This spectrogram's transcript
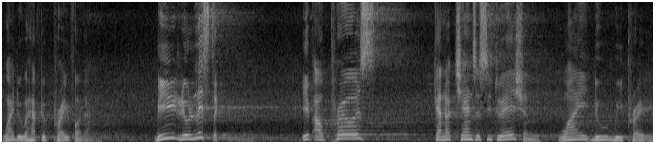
why do we have to pray for them? Be realistic. If our prayers cannot change the situation, why do we pray?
